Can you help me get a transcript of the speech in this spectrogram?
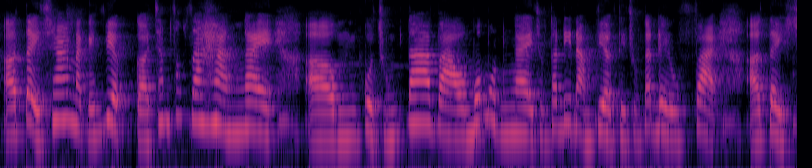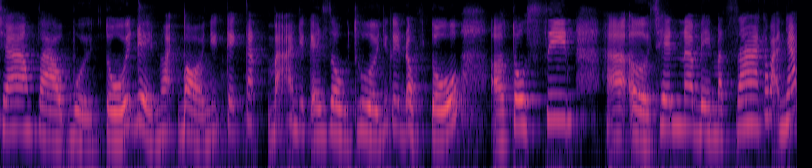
À, tẩy trang là cái việc uh, chăm sóc da hàng ngày uh, của chúng ta vào mỗi một ngày chúng ta đi làm việc thì chúng ta đều phải uh, tẩy trang vào buổi tối để loại bỏ những cái cặn bã những cái dầu thừa những cái độc tố uh, toxin uh, à, ở trên uh, bề mặt da các bạn nhé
